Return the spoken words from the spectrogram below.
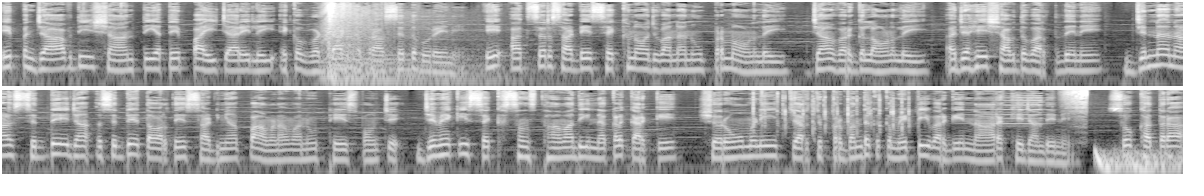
ਇਹ ਪੰਜਾਬ ਦੀ ਸ਼ਾਂਤੀ ਅਤੇ ਭਾਈਚਾਰੇ ਲਈ ਇੱਕ ਵੱਡਾ ਖਤਰਾ ਸਿੱਧ ਹੋ ਰਹੇ ਨੇ। ਇਹ ਅਕਸਰ ਸਾਡੇ ਸਿੱਖ ਨੌਜਵਾਨਾਂ ਨੂੰ ਭਰਮਾਉਣ ਲਈ ਜਾਂ ਵਰਗ ਲਾਉਣ ਲਈ ਅਜਿਹੇ ਸ਼ਬਦ ਵਰਤਦੇ ਨੇ, ਜਿਨ੍ਹਾਂ ਨਾਲ ਸਿੱਧੇ ਜਾਂ ਅਸਿੱਧੇ ਤੌਰ ਤੇ ਸਾਡੀਆਂ ਭਾਵਨਾਵਾਂ ਨੂੰ ਠੇਸ ਪਹੁੰਚੇ। ਜਿਵੇਂ ਕਿ ਸਿੱਖ ਸੰਸਥਾਵਾਂ ਦੀ ਨਕਲ ਕਰਕੇ ਸ਼੍ਰੋਮਣੀ ਚਰਚ ਪ੍ਰਬੰਧਕ ਕਮੇਟੀ ਵਰਗੇ ਨਾਂ ਰੱਖੇ ਜਾਂਦੇ ਨੇ। ਸੋ ਖਤਰਾ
